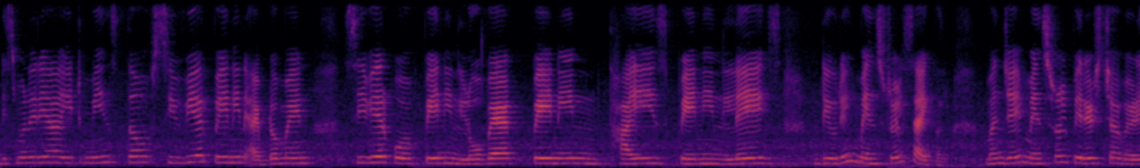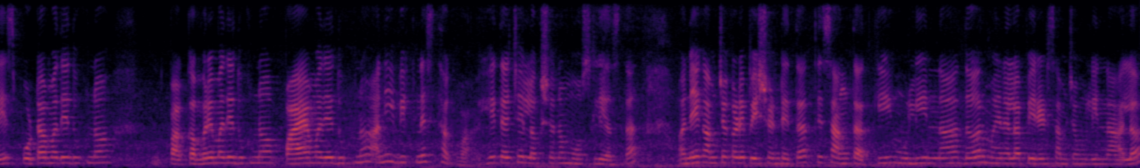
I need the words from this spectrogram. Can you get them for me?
dysmenorrhea it means the severe pain in abdomen severe pain in low back pain in thighs pain in legs during menstrual cycle म्हणजे मेन्स्ट्रल पिरियड्सच्या वेळेस पोटामध्ये दुखणं पा कमरेमध्ये दुखणं पायामध्ये दुखणं आणि विकनेस थकवा हे त्याचे लक्षणं मोस्टली असतात. अनेक आमच्याकडे पेशंट येतात ते सांगतात की मुलींना दर महिन्याला पिरियड्स आमच्या मुलींना आलं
